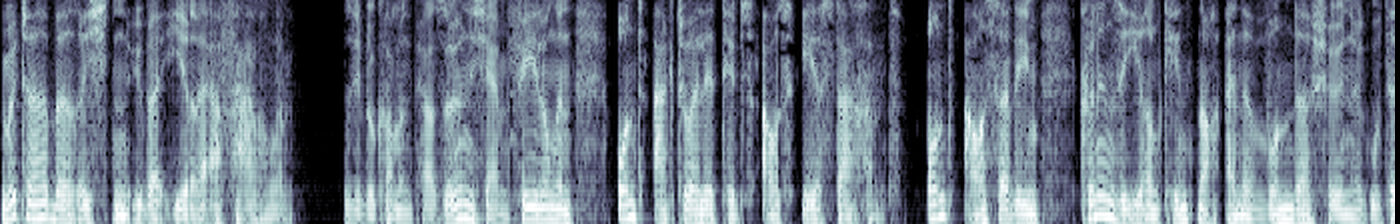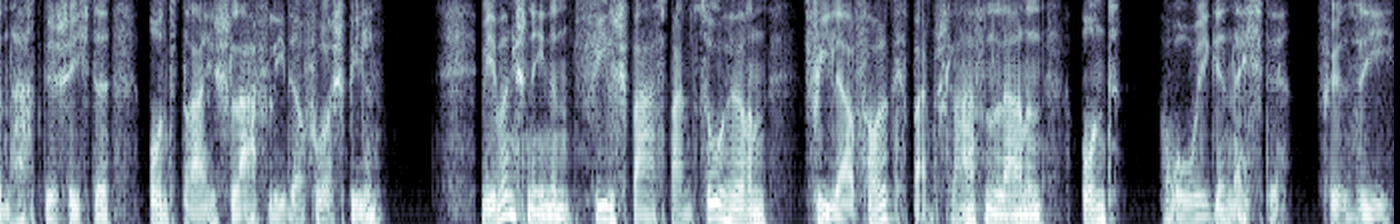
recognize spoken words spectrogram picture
Mütter berichten über ihre Erfahrungen. Sie bekommen persönliche Empfehlungen und aktuelle Tipps aus erster Hand. Und außerdem können Sie Ihrem Kind noch eine wunderschöne gute Nachtgeschichte und drei Schlaflieder vorspielen. Wir wünschen Ihnen viel Spaß beim Zuhören, viel Erfolg beim Schlafenlernen und ruhige Nächte für Sie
